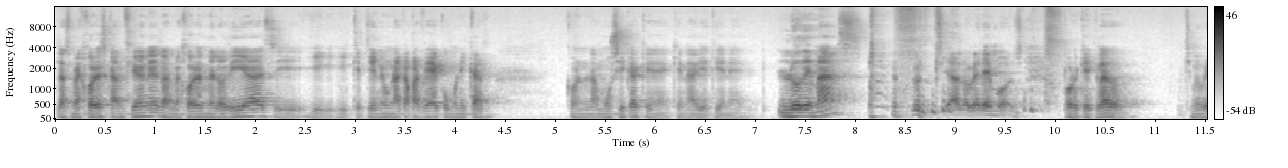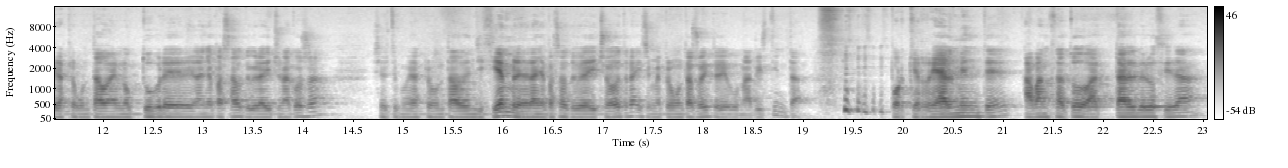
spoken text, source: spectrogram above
las mejores canciones, las mejores melodías y, que tienen una capacidad de comunicar con la música que, que nadie tiene. Lo demás, ya lo veremos, porque claro, si me hubieras preguntado en octubre del año pasado, te hubiera dicho una cosa. Si me hubieras preguntado en diciembre del año pasado, te hubiera dicho otra. Y si me preguntas hoy, te digo una distinta. Porque realmente avanza todo a tal velocidad,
